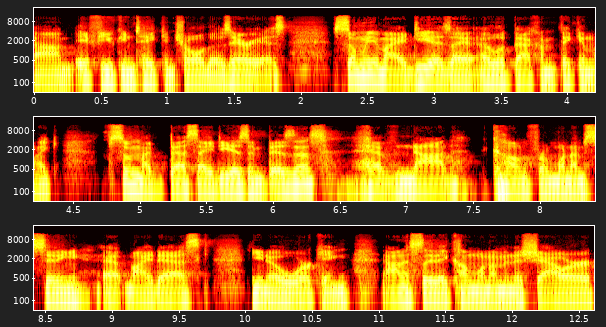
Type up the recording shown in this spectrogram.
um, if you can take control of those areas. So many of my ideas, I, I look back, I'm thinking like some of my best ideas in business have not come from when I'm sitting at my desk, you know, working. Honestly, they come when I'm in the shower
